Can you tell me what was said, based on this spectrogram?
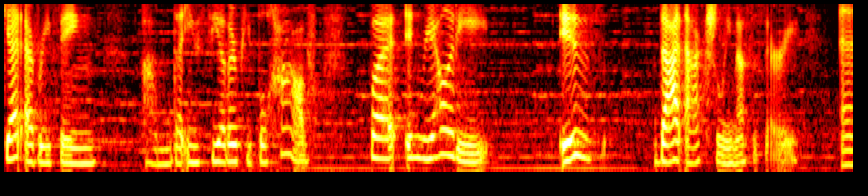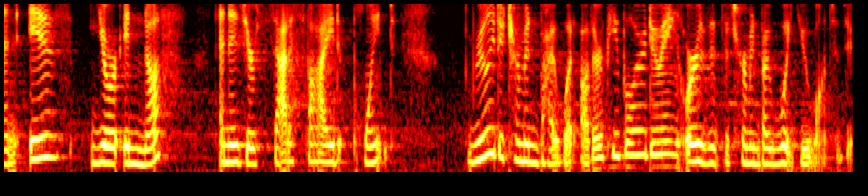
get everything um, that you see other people have. But in reality, is that actually necessary? And is your enough and is your satisfied point really determined by what other people are doing, or is it determined by what you want to do?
